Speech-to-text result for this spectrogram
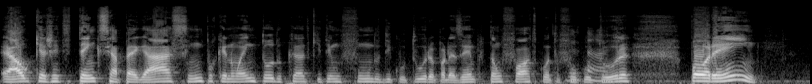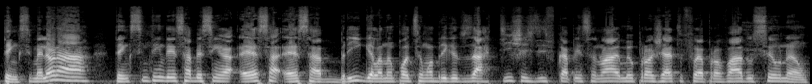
é algo que a gente tem que se apegar, sim, porque não é em todo canto que tem um fundo de cultura, por exemplo, tão forte quanto o Fulcultura. Porém, tem que se melhorar, tem que se entender, sabe assim, essa essa briga, ela não pode ser uma briga dos artistas de ficar pensando, ah, o meu projeto foi aprovado, o seu não.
